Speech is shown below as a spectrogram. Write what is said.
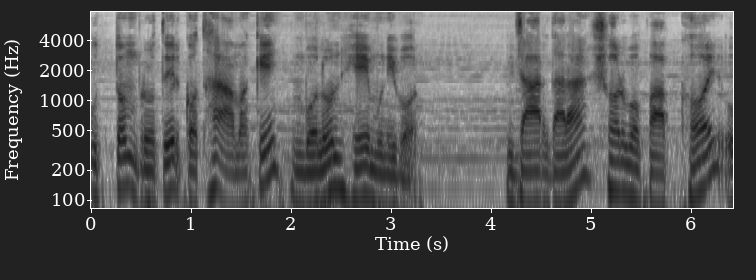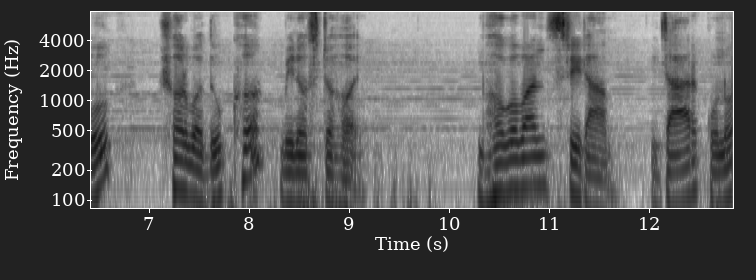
উত্তম ব্রতের কথা আমাকে বলুন হে মুনিবর, যার দ্বারা সর্বপাপ ক্ষয় ও সর্বদুঃখ বিনষ্ট হয়। ভগবান শ্রীরাম, যার কোনো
